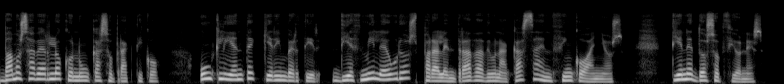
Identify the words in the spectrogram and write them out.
Vamos a verlo con un caso práctico. Un cliente quiere invertir 10.000 euros para la entrada de una casa en 5 años. Tiene dos opciones,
